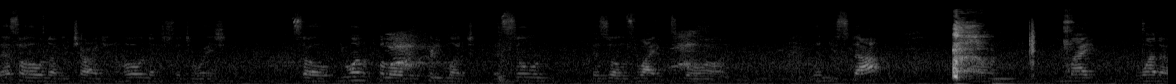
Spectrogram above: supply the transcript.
that's a whole nother charge and a whole nother situation. So you wanna pull over pretty much as soon as those lights go on. When you stop, um, you might wanna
